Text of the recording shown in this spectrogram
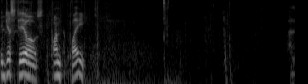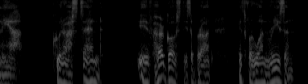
It just feels fun to play. Kurast's end. If her ghost is abroad, it's for one reason.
